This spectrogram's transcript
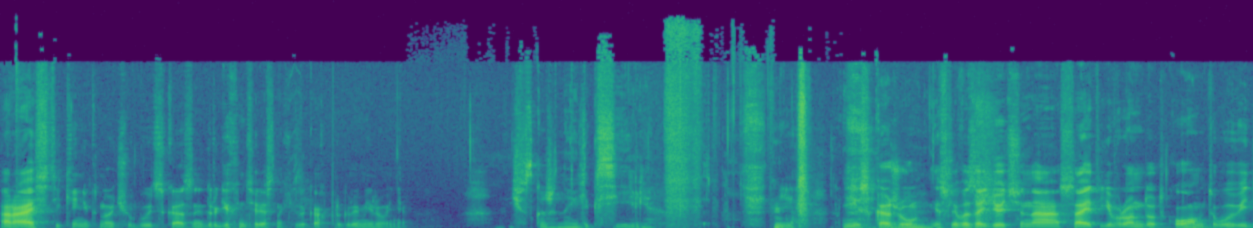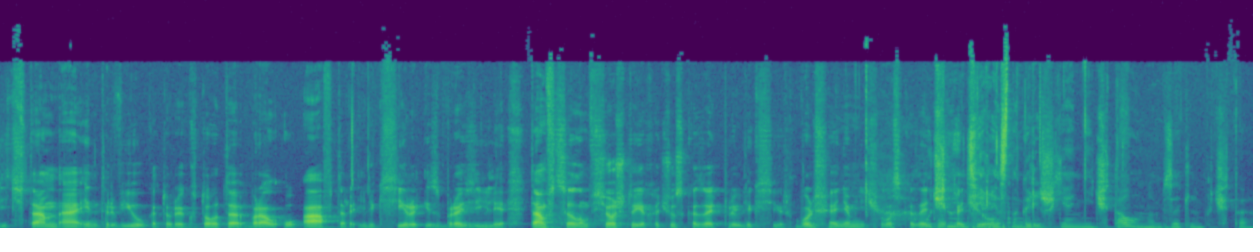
Растике, не к ночью будет сказано, и других интересных языках программирования. Еще скажи на эликсире. Нет. Не скажу. Если вы зайдете на сайт evron.com, то вы увидите там а, интервью, которое кто-то брал у автора эликсира из Бразилии. Там в целом все, что я хочу сказать про эликсир. Больше я о нем ничего сказать Очень не хочу. Очень интересно, Гриш, я не читала, но обязательно почитаю.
